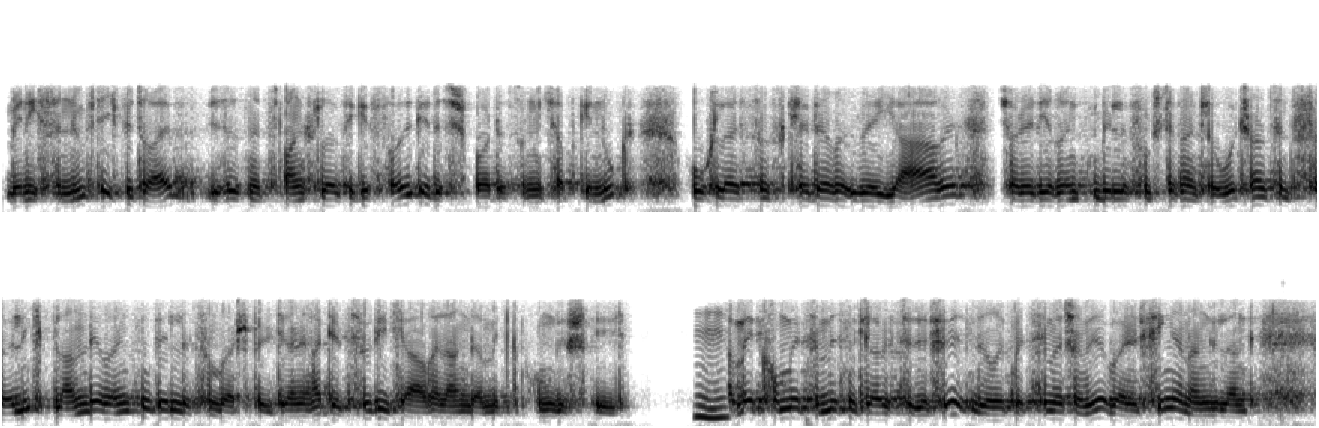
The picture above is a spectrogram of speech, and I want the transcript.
wenn ich es vernünftig betreibe, ist es eine zwangsläufige Folge des Sportes. Und ich habe genug Hochleistungskletterer über Jahre. Schau dir die Röntgenbilder von Stefan Klowitsch an, sind völlig blande Röntgenbilder zum Beispiel. Der hat jetzt wirklich jahrelang damit rumgespielt. Mhm. Aber wir kommen jetzt ein bisschen, glaube ich, zu den Füßen zurück. Jetzt sind wir schon wieder bei den Fingern angelangt.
